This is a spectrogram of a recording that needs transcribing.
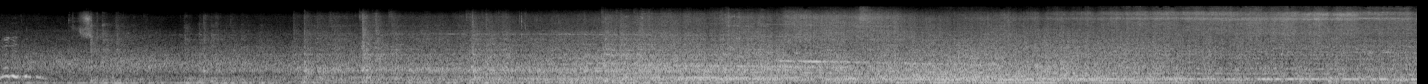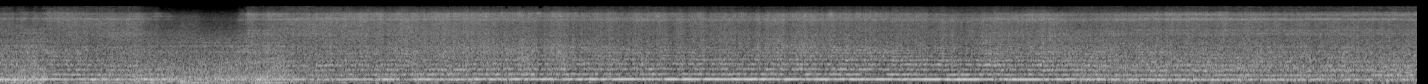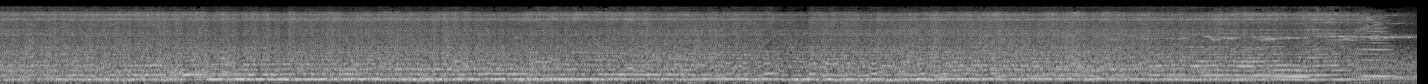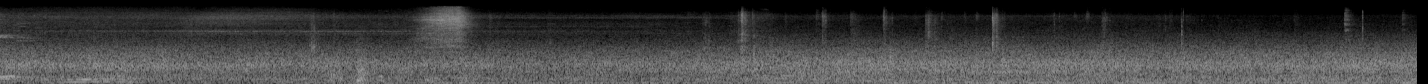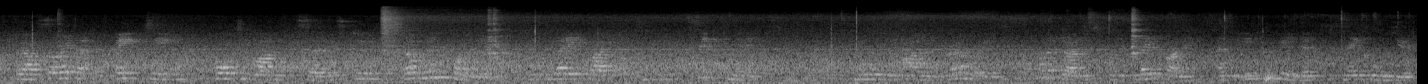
Ele deu We are sorry that the 1841 service to Dublin Connolly was delayed by approximately six minutes. Northern Ireland Railways apologises for this late running and the inconvenience this may cause you.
